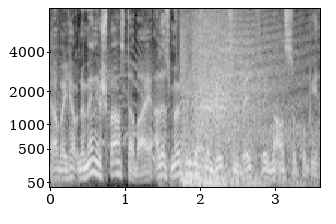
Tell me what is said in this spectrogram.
Aber ich habe eine Menge Spaß dabei, alles Mögliche auf dem Weg zum Weltfrieden auszuprobieren.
